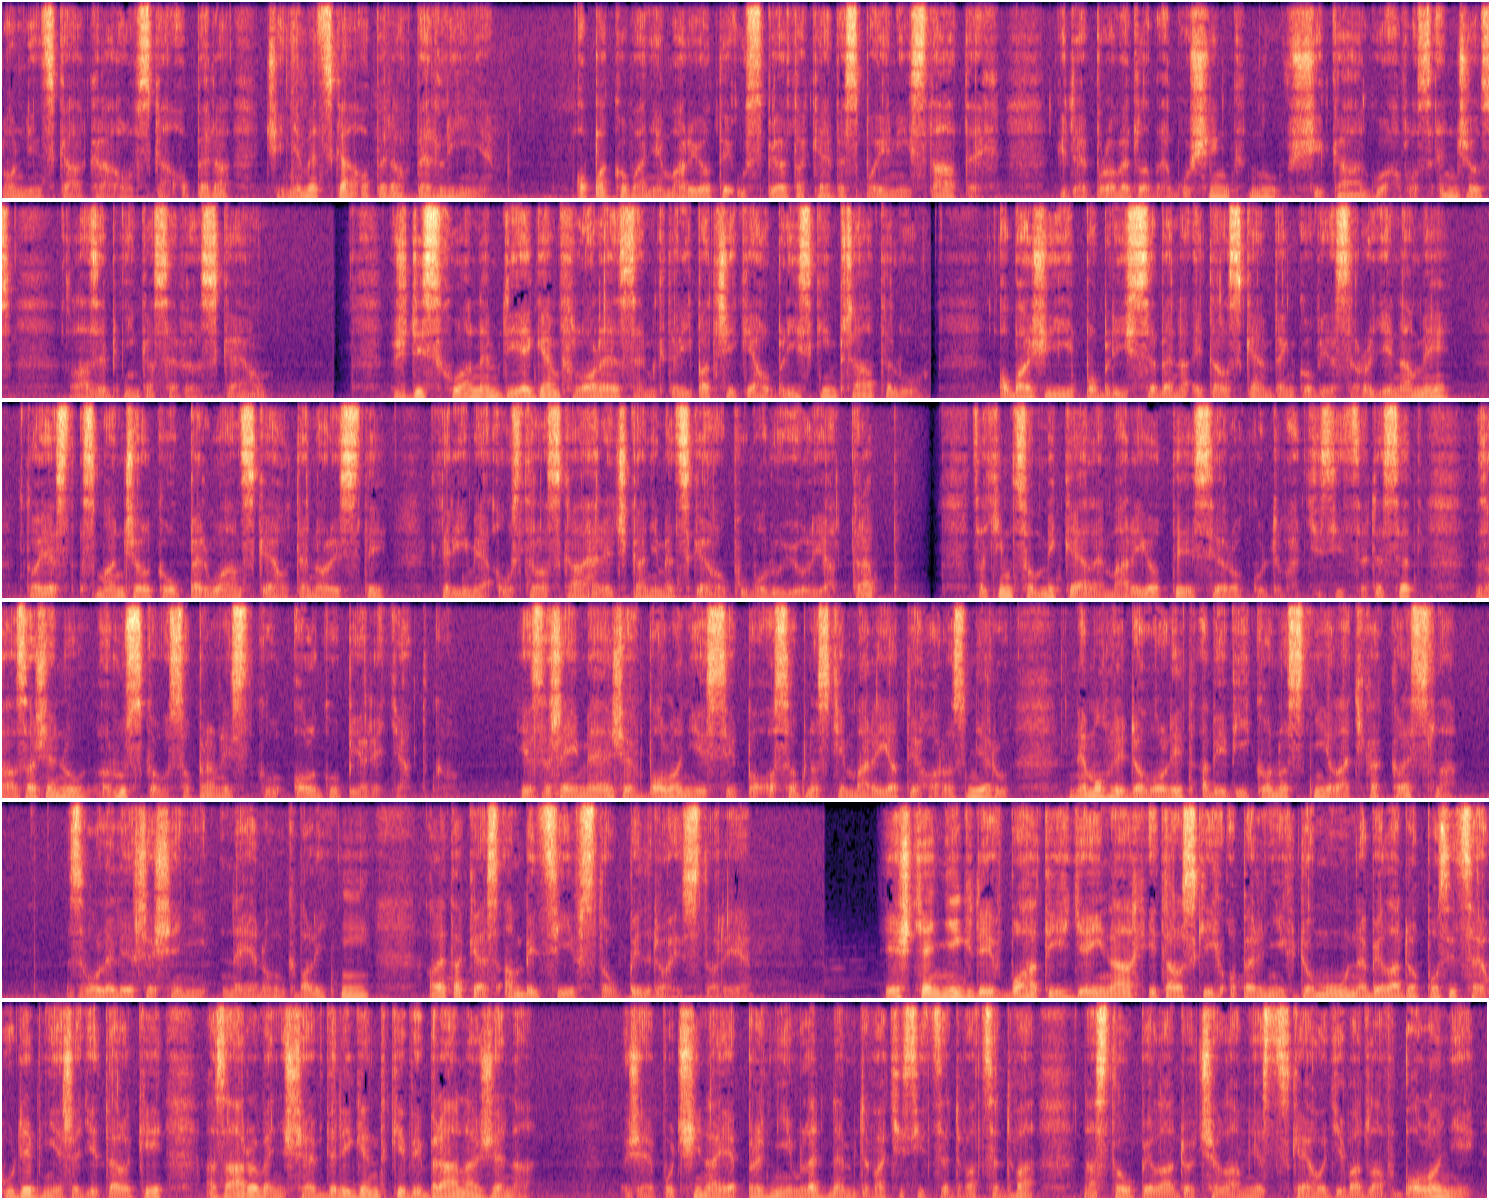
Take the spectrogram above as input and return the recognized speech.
londýnská královská opera či německá opera v Berlíně. Opakovaně Marioty uspěl také ve Spojených státech, kde provedl ve Washingtonu, v Chicagu a v Los Angeles lazebníka Sevilského. Vždy s Juanem Diegem Floresem, který patří k jeho blízkým přátelům. Oba žijí poblíž sebe na italském venkově s rodinami, to jest s manželkou peruánského tenoristy, kterým je australská herečka německého původu Julia Trapp, zatímco Michele Mariotti si roku 2010 vzal za ženu ruskou sopranistku Olgu Pěreťatko. Je zřejmé, že v Boloni si po osobnosti Mariottiho rozměru nemohli dovolit, aby výkonnostní laťka klesla. Zvolili řešení nejenom kvalitní, ale také s ambicí vstoupit do historie. Ještě nikdy v bohatých dějinách italských operních domů nebyla do pozice hudební ředitelky a zároveň šéf-dirigentky vybrána žena. Že počínaje prvním lednem 2022 nastoupila do čela městského divadla v Boloni,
